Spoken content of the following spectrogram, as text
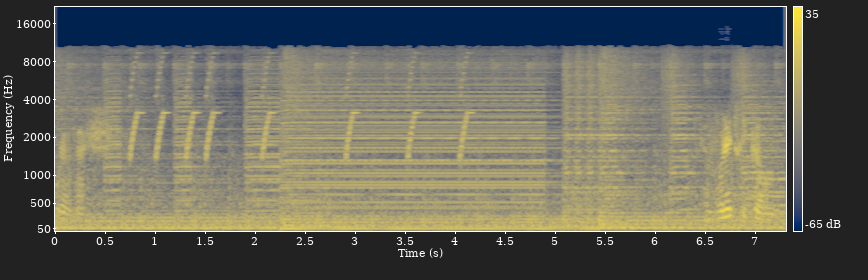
Ouh la vache. Volet tricorne.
